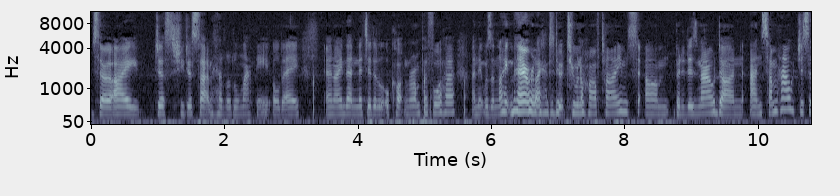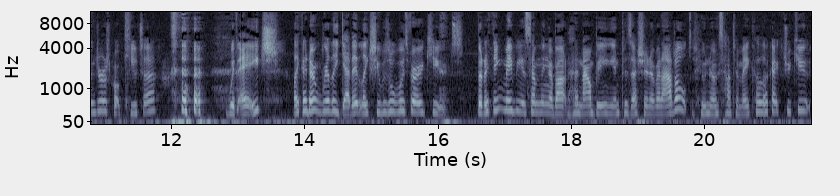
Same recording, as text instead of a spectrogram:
So I just she just sat in her little nappy all day, and I then knitted a little cotton romper for her, and it was a nightmare, and I had to do it two and a half times. Um, but it is now done, and somehow Jacinda has got cuter with age. Like I don't really get it. Like she was always very cute. But I think maybe it's something about her now being in possession of an adult who knows how to make her look extra cute.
